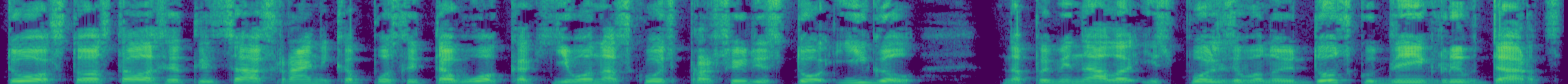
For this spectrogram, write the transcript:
То, что осталось от лица охранника после того, как его насквозь прошили 100 игл, напоминало использованную доску для игры в дартс.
